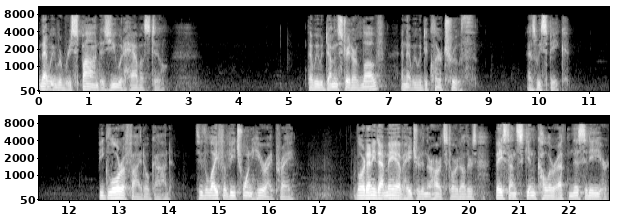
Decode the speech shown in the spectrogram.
and that we would respond as you would have us to. That we would demonstrate our love and that we would declare truth as we speak. Be glorified, O God, through the life of each one here, I pray. Lord, any that may have hatred in their hearts toward others based on skin color, ethnicity, or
